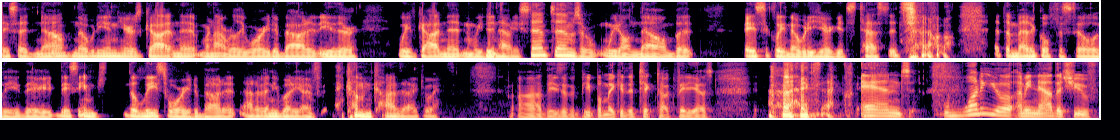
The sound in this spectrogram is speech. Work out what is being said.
they said, "No, nobody in here has gotten it. We're not really worried about it either. We've gotten it, and we didn't have any symptoms, or we don't know." But basically nobody here gets tested. So at the medical facility, they they seemed the least worried about it out of anybody I've come in contact with. Uh, these are the people making the TikTok videos. exactly. And what are your? I mean, now that you've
